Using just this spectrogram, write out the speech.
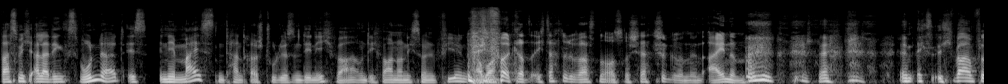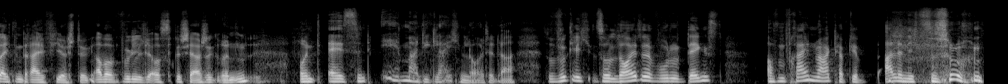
Was mich allerdings wundert, ist in den meisten Tantra-Studios, in denen ich war, und ich war noch nicht so in vielen, ich, aber wollte grad, ich dachte, du warst nur aus Recherchegründen in einem. in, ich war vielleicht in drei, vier Stück, aber wirklich aus Recherchegründen. Und ey, es sind immer die gleichen Leute da. So wirklich, so Leute, wo du denkst, auf dem freien Markt habt ihr alle nichts zu suchen.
